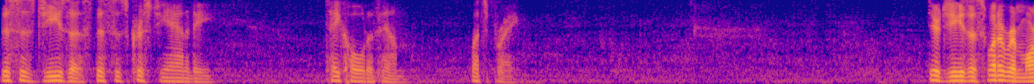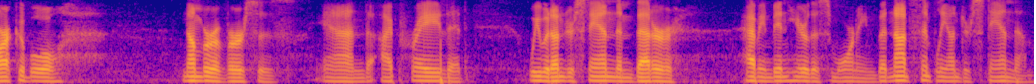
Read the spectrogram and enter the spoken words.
This is Jesus. This is Christianity. Take hold of him. Let's pray. Dear Jesus, what a remarkable number of verses. And I pray that we would understand them better having been here this morning, but not simply understand them,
